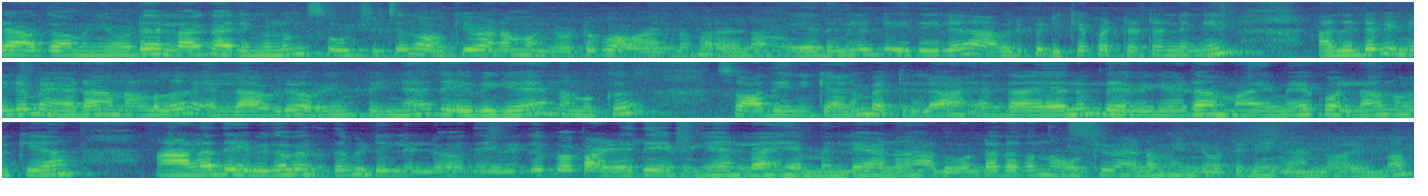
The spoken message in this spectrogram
രാധാമണിയോട് എല്ലാ കാര്യങ്ങളും സൂക്ഷിച്ച് നോക്കി വേണം മുന്നോട്ട് പോകാനെന്ന് പറയണം. ഏതെങ്കിലും രീതിയിൽ അവർ പിടിക്കപ്പെട്ടിട്ടുണ്ടെങ്കിൽ അതിന്റെ പിന്നിൽ മേടാന്നുള്ളത് എല്ലാവരും അറിയും. പിന്നെ ദേവികയെ നമുക്ക് സ്വാധീനിക്കാനും പറ്റില്ല. എന്തായാലും ദേവികയുടെ അമ്മായിമ്മയെ കൊല്ലാൻ നോക്കിയ ആളെ ദേവിക വെറുതെ വിടില്ലല്ലോ. ദേവിക ഇപ്പോൾ പഴയ ദേവികയല്ല എം എൽ എ ആണ്. അതുകൊണ്ട് അതൊക്കെ നോക്കി വേണം മുന്നോട്ട് നീങ്ങാൻ എന്ന് പറയുമ്പം.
